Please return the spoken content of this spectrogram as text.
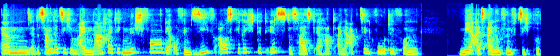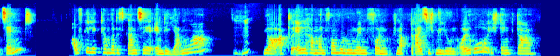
Ähm, das handelt sich um einen nachhaltigen Mischfonds, der offensiv ausgerichtet ist. Das heißt, er hat eine Aktienquote von mehr als 51 Prozent. Aufgelegt haben wir das Ganze Ende Januar. Mhm. Ja, aktuell haben wir ein Fondsvolumen von knapp 30 Millionen Euro. Ich denke, da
